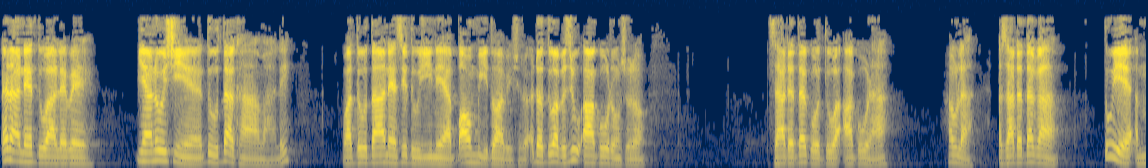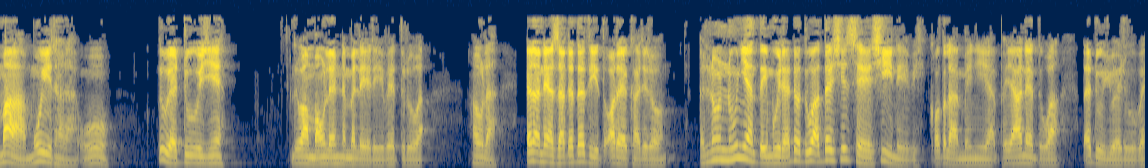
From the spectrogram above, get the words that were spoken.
အဲ့ဒါနဲ့ तू ကလည်းပဲပြန်လို့ရှိရင် तू တတ်ခံရမှာလေဟိုသူသားနဲ့စစ်သူကြီးနဲ့ကပေါင်းမိသွားပြီဆိုတော့အဲ့တော့ तू ကဘယ်သူအားကိုးတုံဆိုတော့ဇာတသက်ကို तू ကအားကိုးတာဟုတ်လားအဇာတတက်ကသူ့ရဲ့အမမွေးထားတာအိုးသူ့ရဲ့တူအရင်သူကမောင်းလဲနှမလဲတွေပဲသူတို့ကဟုတ်လားအဲ့ဒါနဲ့အဇာတသက်တီသွားတဲ့အခါကျတော့အလွန်နူးညံ့သိမ်မွေးတယ်အဲ့တော့ तू ကအသက်80ရှိနေပြီကောသလမင်းကြီးကဖះနဲ့ तू ကတက်တူရွယ်တူပဲ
